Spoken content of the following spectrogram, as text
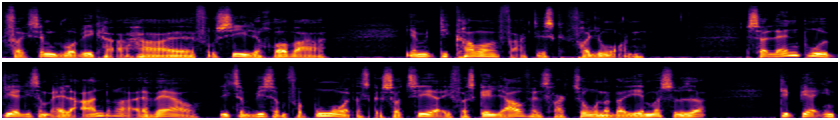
for eksempel hvor vi ikke har, har øh, fossile råvarer, jamen de kommer faktisk fra jorden. Så landbruget bliver ligesom alle andre erhverv, ligesom vi som forbrugere, der skal sortere i forskellige affaldsfraktioner derhjemme osv., det bliver en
